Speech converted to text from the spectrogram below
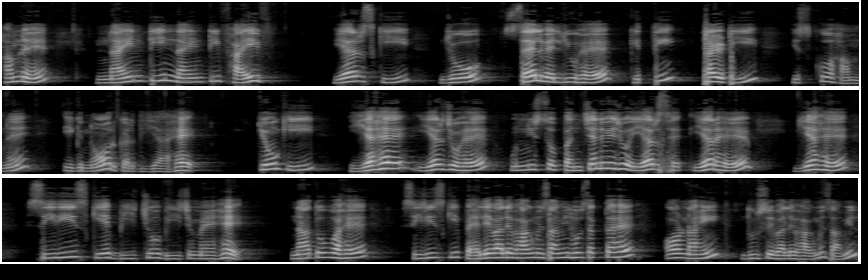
हमने 1995 ईयर्स की जो सेल वैल्यू है कितनी? 30 इसको हमने इग्नोर कर दिया है, क्योंकि यह ईयर जो है, उन्नीस सौ पंचानवे जो ईयर ईयर है, यह सीरीज़ के बीचों बीच में है। ना तो वह सीरीज़ की पहले वाले भाग में शामिल हो सकता है और ना ही दूसरे वाले भाग में शामिल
